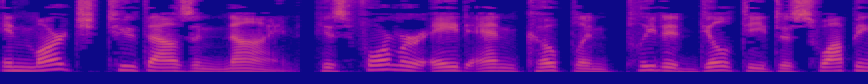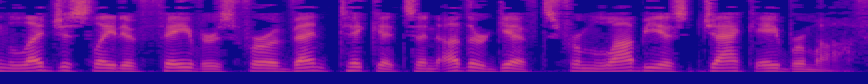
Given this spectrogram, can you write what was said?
In March 2009, his former aide Ann Copeland pleaded guilty to swapping legislative favors for event tickets and other gifts from lobbyist Jack Abramoff.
